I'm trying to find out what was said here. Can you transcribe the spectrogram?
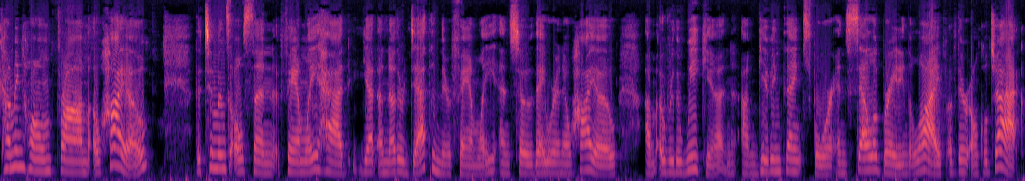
coming home from Ohio. The Timmons Olson family had yet another death in their family, and so they were in Ohio um, over the weekend, um, giving thanks for and celebrating the life of their Uncle Jack.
